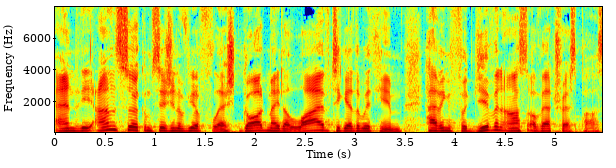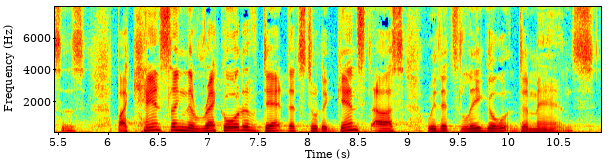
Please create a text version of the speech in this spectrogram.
and the uncircumcision of your flesh, God made alive together with him, having forgiven us of our trespasses, by cancelling the record of debt that stood against us with its legal demands.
